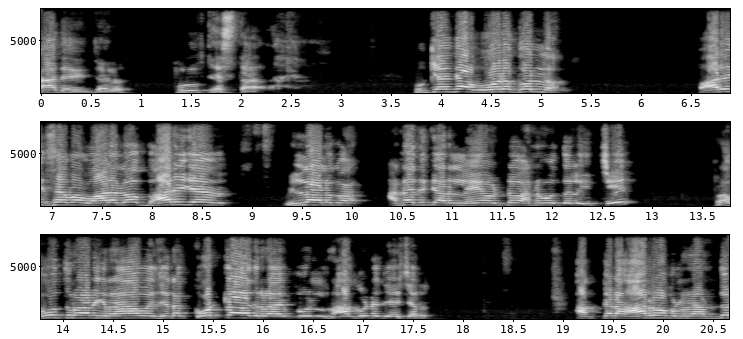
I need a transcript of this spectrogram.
ఆదేశించారు. ప్రూఫ్ తెస్తా. ముఖ్యంగా ఓరకొల్లు పారిశ్రమ వాడలో భారీగా విల్లాలకు అనధికార లేఅవుట్ అనుమతులు ఇచ్చి ప్రభుత్వానికి రావాల్సిన కోట్లాది రాయిపులు రాకుండా చేశారు. అక్కడ ఆరోపణలు రావడంతో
